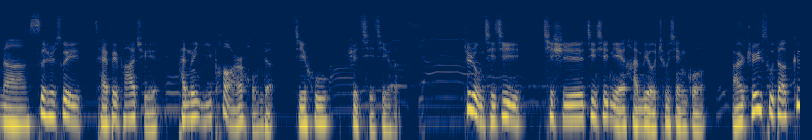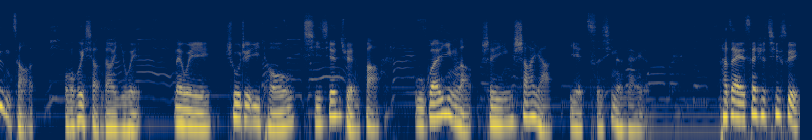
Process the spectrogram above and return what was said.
那四十岁才被发掘还能一炮而红的，几乎是奇迹了。这种奇迹其实近些年还没有出现过。而追溯到更早，我们会想到一位，那位梳着一头齐肩卷发、五官硬朗、声音沙哑也磁性的男人。他在三十七岁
